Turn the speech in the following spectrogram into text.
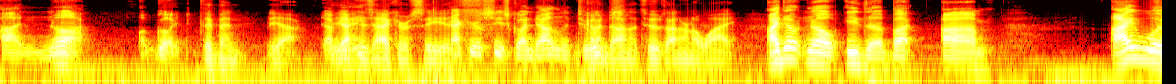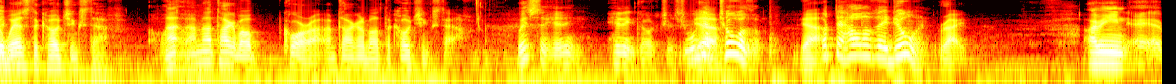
are not good. They've been, yeah. I yeah, his accuracy is Accuracy's gone down the tubes. going down the tubes. I don't know why. I don't know either, but um, I So where's the coaching staff? Not, I'm not talking about Cora. I'm talking about the coaching staff. where's the hitting hitting coaches? We Yeah. got two of them. Yeah. What the hell are they doing? Right. I mean, uh,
